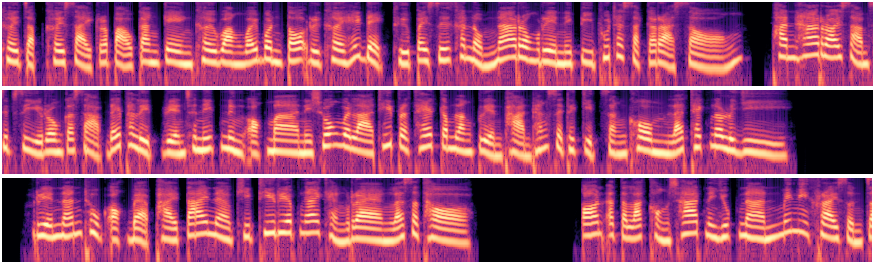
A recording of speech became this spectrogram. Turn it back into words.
เคยจับเคยใส่กระเป๋ากางเกง เคยวางไว้บนโต๊ะ หรือเคยให้เด็กถือไปซื้อขนมหน้าโรงเรียนในปีพุทธศักราช2 1534 โรงกระสาบได้ผลิตเหรียญชนิดหนึ่งออกมาในช่วงเวลาที่ประเทศกำลังเปลี่ยนผ่านทั้งเศรษฐกิจสังคมและเทคโนโลยี เหรียญนั้นถูกออกแบบภายใต้แนวคิดที่เรียบง่ายแข็งแรงและสะทออ้อนอัตลักษณ์ของชาติในยุคนั้นไม่มีใครสนใจ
